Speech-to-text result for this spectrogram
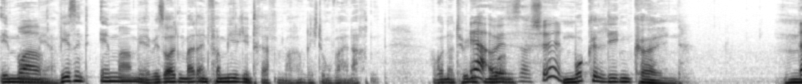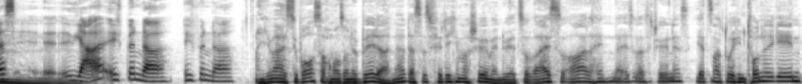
Immer Wow. mehr. Wir sind immer mehr. Wir sollten bald ein Familientreffen machen Richtung Weihnachten. Aber natürlich Ja, nur aber das ist schön. muckeligen Köln. Das, Hm. äh, ja, ich bin da. Ich bin da. Ich weiß, du brauchst auch immer so eine Bilder, ne? Das ist für dich immer schön, wenn du jetzt so weißt, so, oh, da hinten, da ist was Schönes. Jetzt noch durch den Tunnel gehen,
